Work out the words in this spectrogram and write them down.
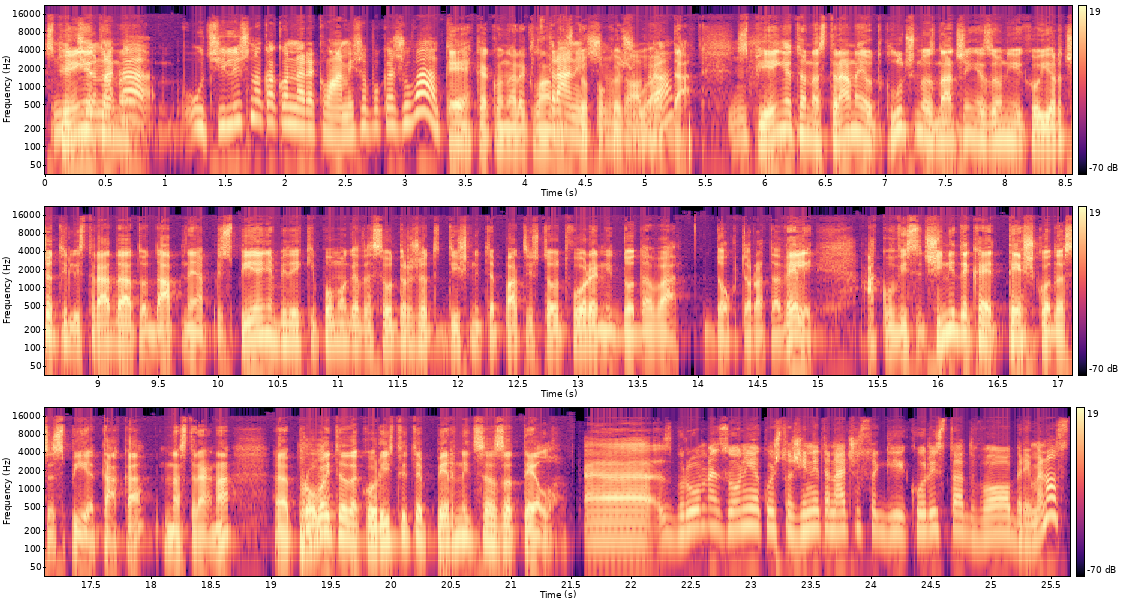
Значи, онака, училишно како на реклами што покажуваат. Е, како на реклами Странично, што покажуваат, да. Спиењето на страна е од клучно значење за оние кои рчат или страдаат од апнеа при спиење, бидејќи помага да се одржат дишните патишта отворени, додава докторот. Вели, ако ви се чини дека е тешко да се спие така, на страна, пробајте да користите перница за тело. Е, зборуваме за оние кои што жените најчесто ги користат во бременост?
